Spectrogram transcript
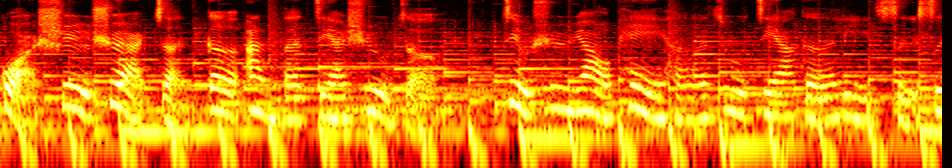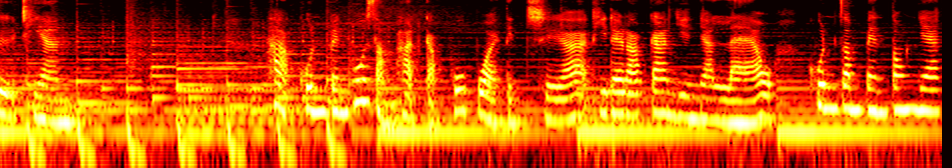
果是确诊个案的接触者，就需要配合住家隔离十四天。หากคุณเป็นผู้สัมผัสกับผู้ป่วยติดเชื้อที่ได้รับการยืนยันแล้ว คุณจำเป็นต้องแยก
